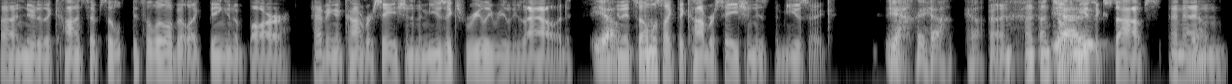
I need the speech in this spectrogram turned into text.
uh, new to the concept, so it's a little bit like being in a bar having a conversation and the music's really, really loud. Yeah. And it's almost like the conversation is the music. Yeah. Yeah. Yeah. Uh, until yeah, the music it, stops. And then,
